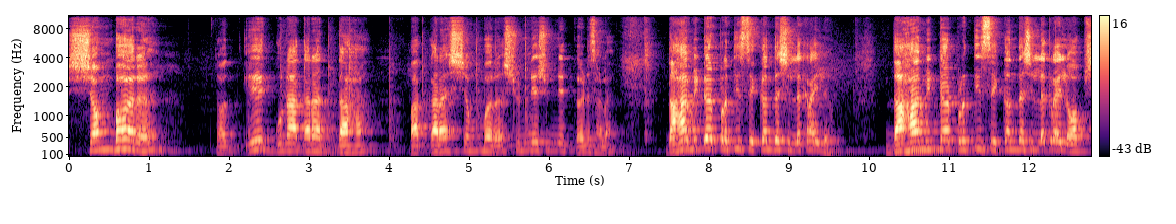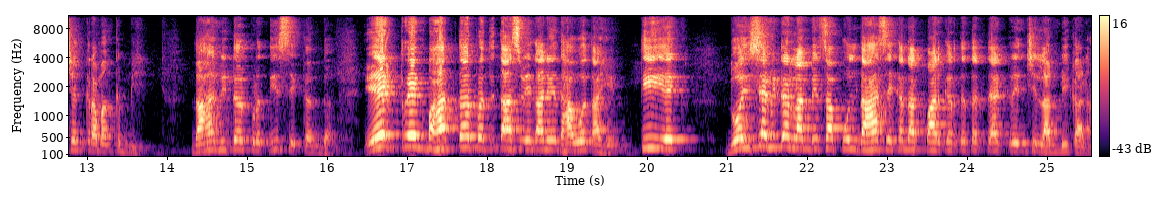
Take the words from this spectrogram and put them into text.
शंभर एक गुणाकारा दहा पाकारात शंभर शून्य शून्य कट झाला. दहा मीटर प्रति सेकंद शिल्लक राहिलं. दहा मीटर प्रति सेकंद शिल्लक राहिलं. ऑप्शन क्रमांक बी. दहा मीटर प्रति सेकंद. एक ट्रेन बहात्तर प्रति तास वेगाने धावत आहे. ती एक दोनशे मीटर लांबीचा पूल दहा सेकंदात पार करते तर त्या ट्रेनची लांबी काढा.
